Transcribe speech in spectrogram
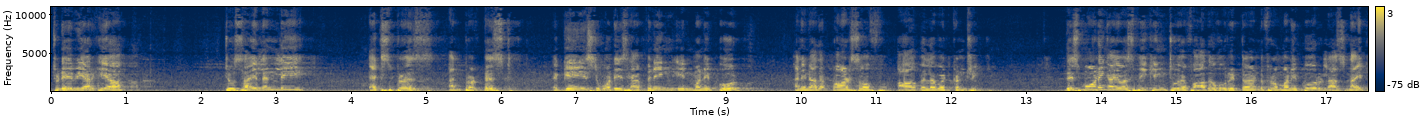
Today we are here to silently express and protest against what is happening in Manipur and in other parts of our beloved country. This morning I was speaking to a father who returned from Manipur last night.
